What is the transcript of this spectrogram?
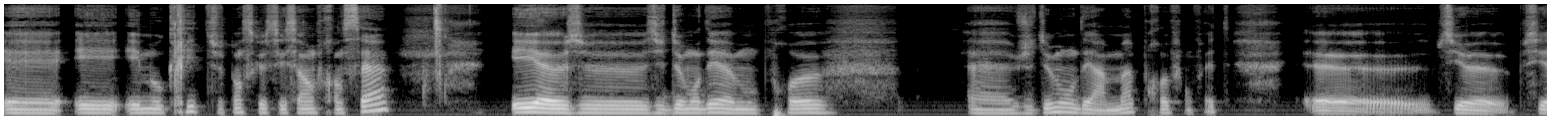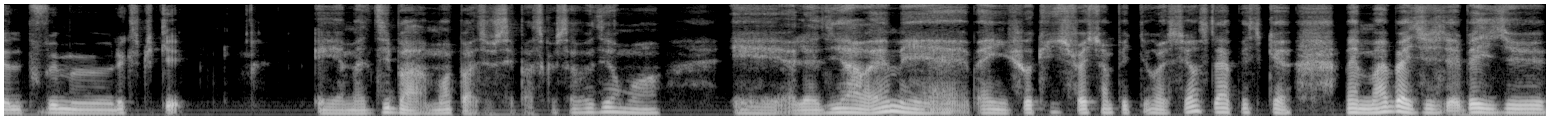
et et hémocrite, je pense que c'est ça en français et je j'ai demandé à mon prof, j'ai demandé à ma prof en fait, si, si elle pouvait me l'expliquer et elle m'a dit: «Bah, moi, bah, je sais pas ce que ça veut dire moi» et elle a dit: «Ah ouais, mais bah, il faut que je fasse un peu de recherche là parce que, bah, moi, bah, je bah, je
